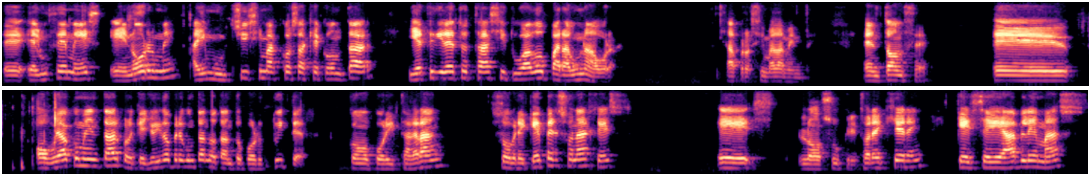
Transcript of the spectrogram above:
eh, el UCM es enorme, hay muchísimas cosas que contar y este directo está situado para una hora aproximadamente. Entonces, eh, os voy a comentar, porque yo he ido preguntando tanto por Twitter como por Instagram sobre qué personajes los suscriptores quieren que se hable más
